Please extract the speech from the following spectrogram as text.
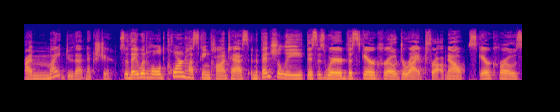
I might do that next year. So they would hold corn husking contests, and eventually this is where the scarecrow derived from. Now, scarecrows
